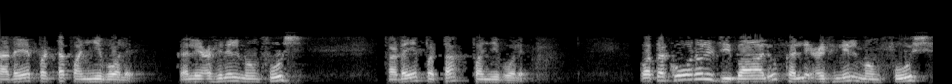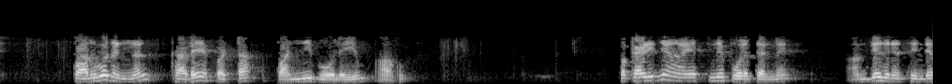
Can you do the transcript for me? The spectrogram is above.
കടയപ്പെട്ട പഞ്ഞി പോലെ. കൽ അഹ്നിൽ മംഫൂഷ് കടയപ്പെട്ട പഞ്ഞി പോലെ. വതക്കൂനുൽ ജിബാലു കൽ അഹ്നിൽ മംഫൂഷ് പർവതങ്ങൾ കടയപ്പെട്ട പഞ്ഞി പോലെയും ആകും. ഇപ്പൊ കഴിഞ്ഞ ആയത്തിനെ പോലെ തന്നെ അന്ത്യദിനത്തിന്റെ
